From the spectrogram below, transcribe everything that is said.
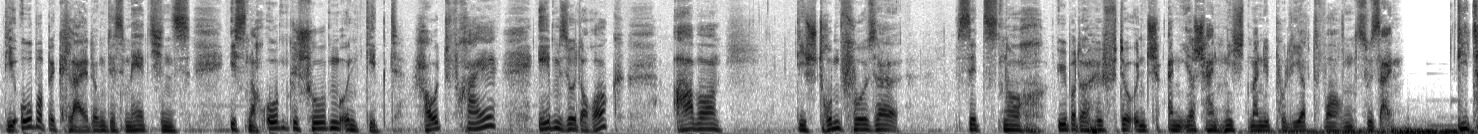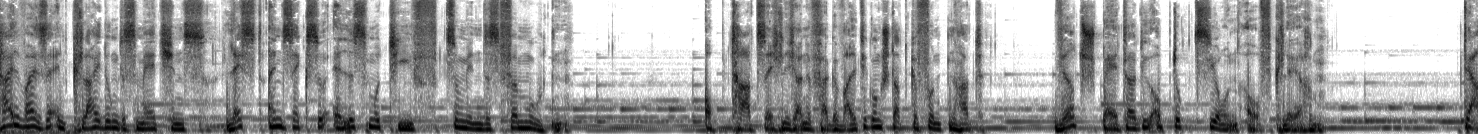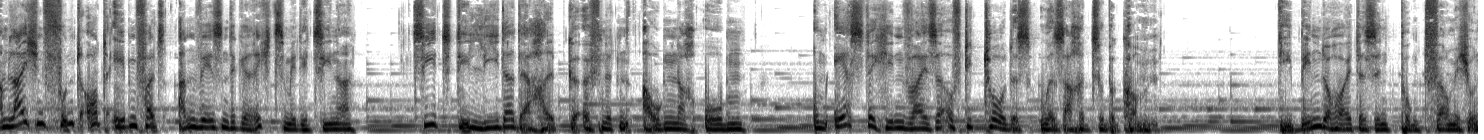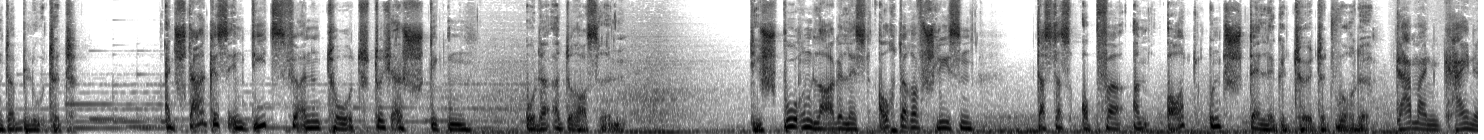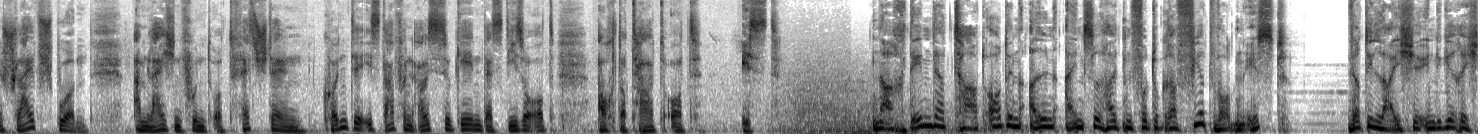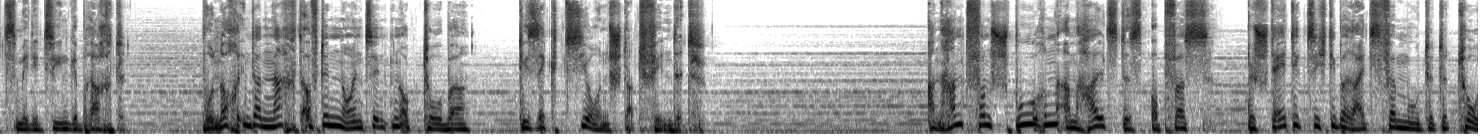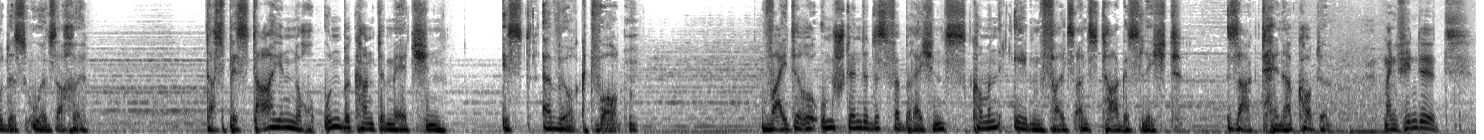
Die Oberbekleidung des Mädchens ist nach oben geschoben und gibt hautfrei, ebenso der Rock, aber die Strumpfhose sitzt noch über der Hüfte und an ihr scheint nicht manipuliert worden zu sein. Die teilweise Entkleidung des Mädchens lässt ein sexuelles Motiv zumindest vermuten. Ob tatsächlich eine Vergewaltigung stattgefunden hat, wird später die Obduktion aufklären. Der am Leichenfundort ebenfalls anwesende Gerichtsmediziner zieht die Lider der halb geöffneten Augen nach oben, um erste Hinweise auf die Todesursache zu bekommen. Die Bindehäute sind punktförmig unterblutet. Ein starkes Indiz für einen Tod durch Ersticken oder Erdrosseln. Die Spurenlage lässt auch darauf schließen, dass das Opfer an Ort und Stelle getötet wurde. Da man keine Schleifspuren am Leichenfundort feststellen konnte, ist davon auszugehen, dass dieser Ort auch der Tatort ist. Nachdem der Tatort in allen Einzelheiten fotografiert worden ist, wird die Leiche in die Gerichtsmedizin gebracht, wo noch in der Nacht auf den 19. Oktober die Sektion stattfindet. Anhand von Spuren am Hals des Opfers bestätigt sich die bereits vermutete Todesursache. Das bis dahin noch unbekannte Mädchen ist erwürgt worden. Weitere Umstände des Verbrechens kommen ebenfalls ans Tageslicht, sagt Henna Kotte. Man findet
